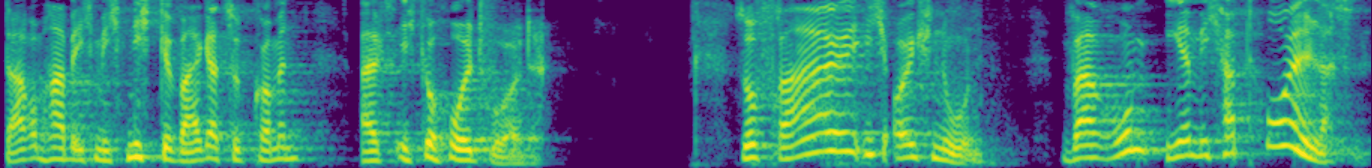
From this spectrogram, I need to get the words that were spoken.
Darum habe ich mich nicht geweigert zu kommen, als ich geholt wurde. So frage ich euch nun, warum ihr mich habt holen lassen.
